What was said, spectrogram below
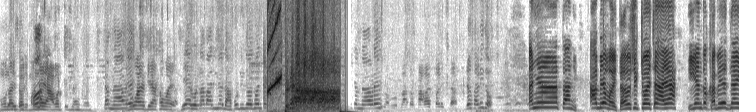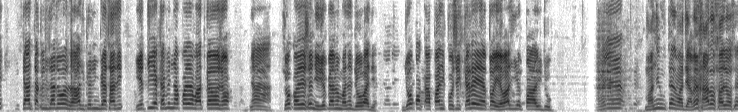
હું નહીં સાડી મને આવડતું જ નહીં મન. કેમ ના આવડે? હું આ દેખો ભાઈ બે રોટલા બારીને ધાપો દીધો છો કેમ ના આવડે? રોટલા તો ખાવા જ પડે જ જો સડી દો અને તાની આ બે વૈતારો શીખ ચોય છે આયા. ઈયન તો ખબર જ નહીં કે આ ચકલી રાજ કરીને બેઠા છે. એથી એ ખબર ના પડે વાત કરો છો. ના. શું કરે છે ને યુરોપિયાનું મને જોવા દે. જો કોઈ કાપવાની કોશિશ કરે તો એવા જ યર પા જુ. અને મને ઉતરવા દે. હવે સારો થયો છે.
